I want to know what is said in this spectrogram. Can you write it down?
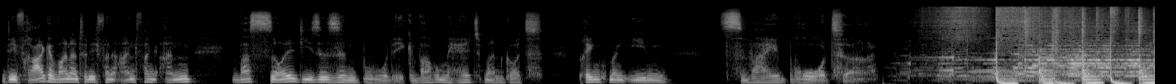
Und die Frage war natürlich von Anfang an, was soll diese Symbolik? Warum hält man Gott, bringt man ihm zwei Brote? Nun,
